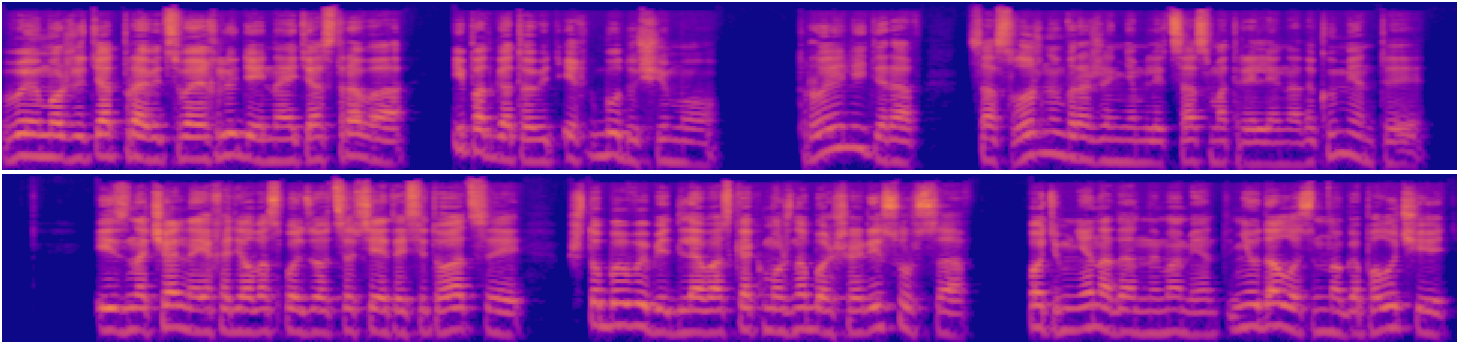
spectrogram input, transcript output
«Вы можете отправить своих людей на эти острова, и подготовить их к будущему. Трое лидеров со сложным выражением лица смотрели на документы. Изначально я хотел воспользоваться всей этой ситуацией, чтобы выбить для вас как можно больше ресурсов. Хоть мне на данный момент не удалось много получить,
